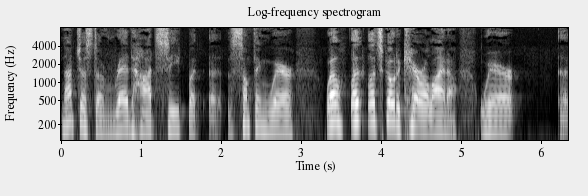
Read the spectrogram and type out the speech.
not just a red hot seat, but uh, something where, well, let, us go to Carolina, where uh,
